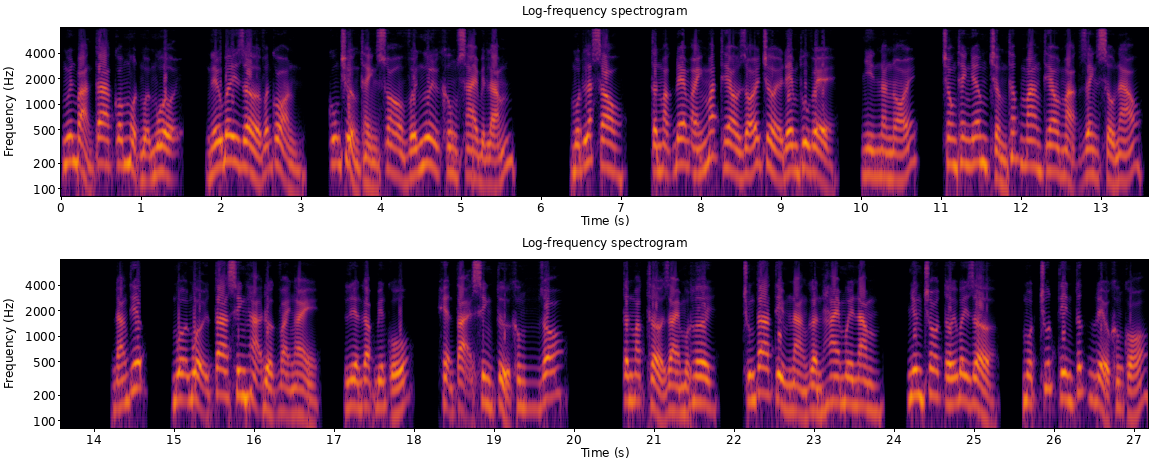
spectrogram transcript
Nguyên bản ta có một muội muội, nếu bây giờ vẫn còn, cũng trưởng thành so với ngươi không sai biệt lắm. Một lát sau, tần mặc đem ánh mắt theo dõi trời đêm thu về, nhìn nàng nói, trong thanh âm trầm thấp mang theo mạc danh sầu não. Đáng tiếc, muội muội ta sinh hạ được vài ngày, liền gặp biến cố, hiện tại sinh tử không rõ. Tần mặc thở dài một hơi, chúng ta tìm nàng gần 20 năm, nhưng cho tới bây giờ, một chút tin tức đều không có.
